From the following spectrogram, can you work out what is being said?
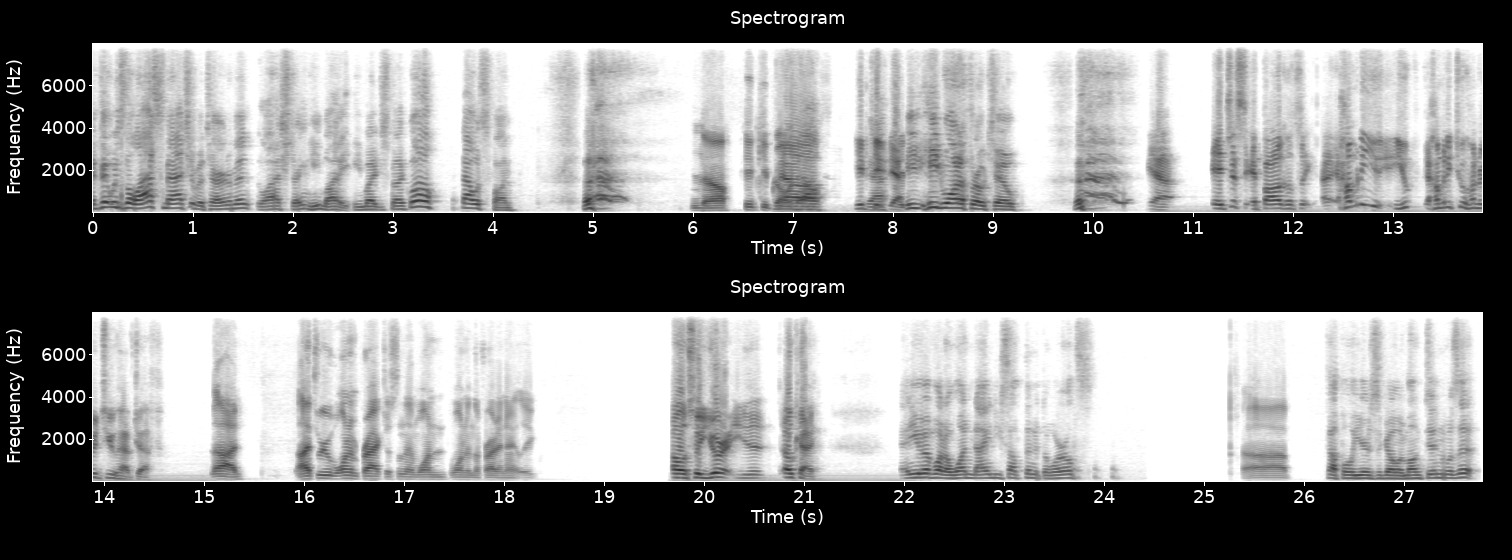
If it was the last match of a tournament, the last string, he might. He might just be like, well, that was fun. No, he'd keep going. No, he'd yeah. keep, yeah, He'd, he'd want to throw two. yeah. It just it boggles. How many you, you how many 200s you have, Jeff? Uh, I threw one in practice and then one one in the Friday night league. Oh, so you're you, okay. And you have what a 190 something at the Worlds Uh, a couple of years ago in Moncton, was it?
